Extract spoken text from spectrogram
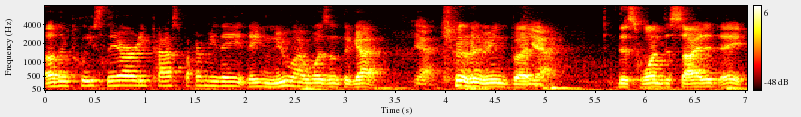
other police they already passed by me. They they knew I wasn't the guy. yeah. You know what I mean? But yeah. this one decided, hey,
